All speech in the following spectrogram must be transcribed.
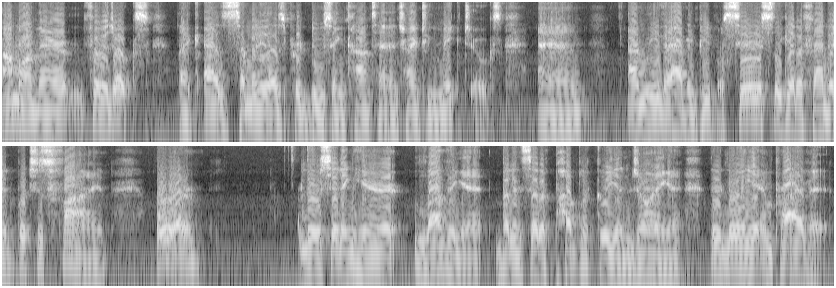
I'm on there for the jokes, like as somebody that's producing content and trying to make jokes, and I'm either having people seriously get offended, which is fine, or they're sitting here loving it, but instead of publicly enjoying it, they're doing it in private.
